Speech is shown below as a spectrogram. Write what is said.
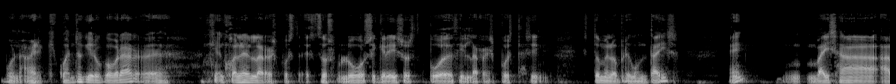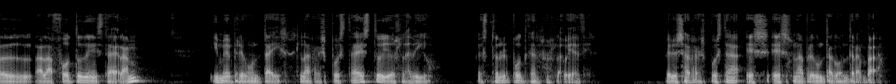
Bueno, a ver, ¿cuánto quiero cobrar? Eh, ¿Cuál es la respuesta? Esto luego, si queréis, os puedo decir la respuesta. Si esto me lo preguntáis, ¿eh? vais a, la foto de Instagram y me preguntáis la respuesta a esto y os la digo. Esto en el podcast os la voy a decir. Pero esa respuesta es, es una pregunta con trampa.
